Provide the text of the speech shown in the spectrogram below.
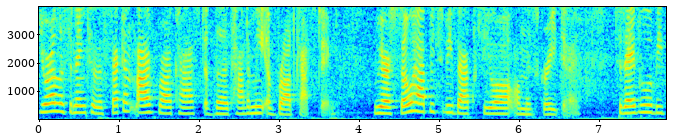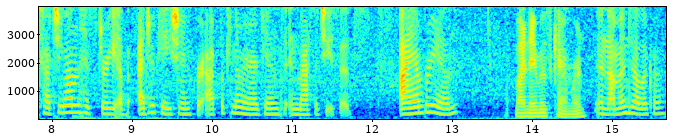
You are listening to the second live broadcast of the Academy of Broadcasting. We are so happy to be back with you all on this great day. Today we will be touching on the history of education for African Americans in Massachusetts. I am Brienne. My name is Cameron. And I'm Angelica.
